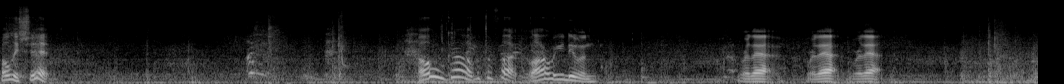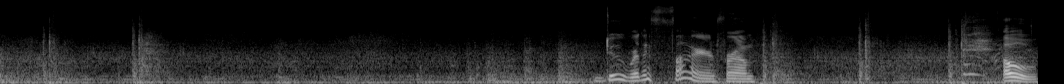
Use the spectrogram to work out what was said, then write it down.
Holy shit. Oh god, what the fuck? What are you doing? Where that? Where that? Where that? Dude, where they firing from? Oh,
